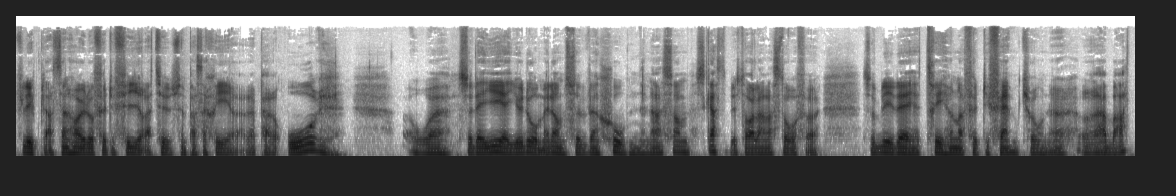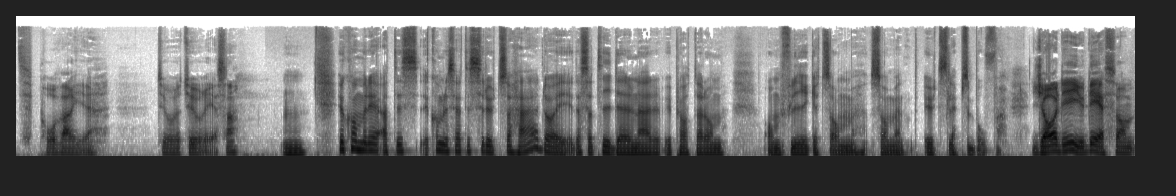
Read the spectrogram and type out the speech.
Flygplatsen har ju då 44 000 passagerare per år. Och, eh, så det ger ju då med de subventionerna som skattebetalarna står för så blir det 345 kronor rabatt på varje tur och returresa. Mm. Hur kommer det, att det, kommer det sig att det ser ut så här då i dessa tider när vi pratar om, om flyget som, som en utsläppsbov? Ja, det är ju det som,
